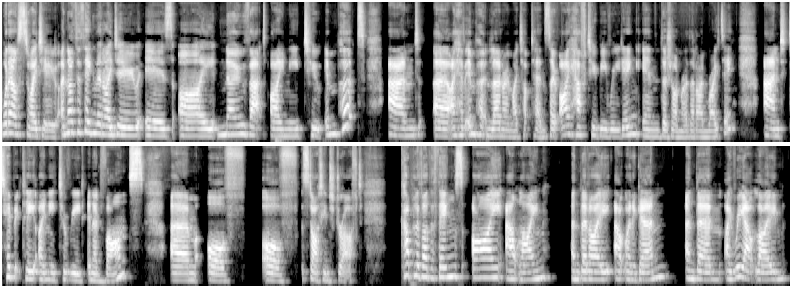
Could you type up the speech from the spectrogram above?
what else do I do? Another thing that I do is I know that I need to input, and uh, I have input and learner in my top 10. So I have to be reading in the genre that I'm writing. And typically, I need to read in advance um, of, of starting to draft. Couple of other things I outline, and then I outline again, and then I re outline,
